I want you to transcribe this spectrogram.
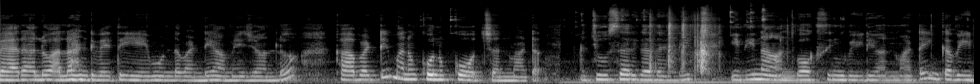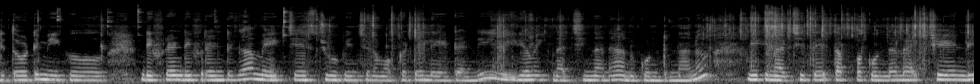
బేరాలు అలాంటివి అయితే ఏమి ఉండవండి అమెజాన్లో. కాబట్టి మనం కొనుక్కోవచ్చు అనమాట చూసారు కదండి. ఇది నా అన్బాక్సింగ్ వీడియో అనమాట ఇంకా వీటితోటి మీకు డిఫరెంట్ డిఫరెంట్గా మేక్ చేసి చూపించడం ఒక్కటే లేట్ అండి. ఈ వీడియో మీకు నచ్చిందని అనుకుంటున్నాను. మీకు నచ్చితే తప్పకుండా లైక్ చేయండి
